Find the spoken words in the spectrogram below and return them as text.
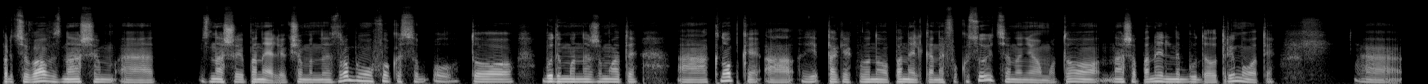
працював з нашим. З нашої панелі. Якщо ми не зробимо Focusable, то будемо нажимати а, кнопки, а так як воно панелька не фокусується на ньому, то наша панель не буде отримувати е,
